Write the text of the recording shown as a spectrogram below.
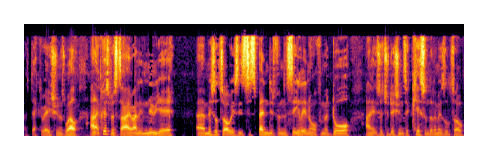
as decoration as well. And at Christmas time and in New Year, uh, mistletoe is, is suspended from the ceiling or from a door, and it's a tradition to kiss under the mistletoe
